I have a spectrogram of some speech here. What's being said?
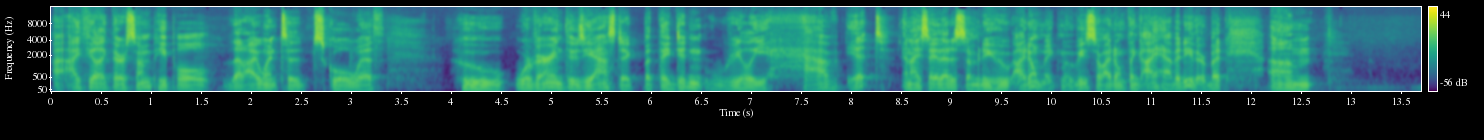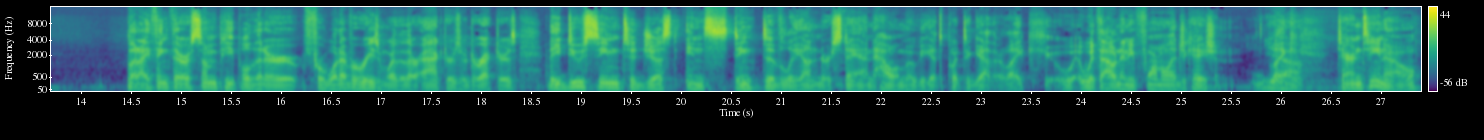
I I feel like there are some people that I went to school with who were very enthusiastic, but they didn't really have it. And I say that as somebody who I don't make movies, so I don't think I have it either. But, um, but I think there are some people that are, for whatever reason, whether they're actors or directors, they do seem to just instinctively understand how a movie gets put together, like w- without any formal education. Yeah. Like Tarantino,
